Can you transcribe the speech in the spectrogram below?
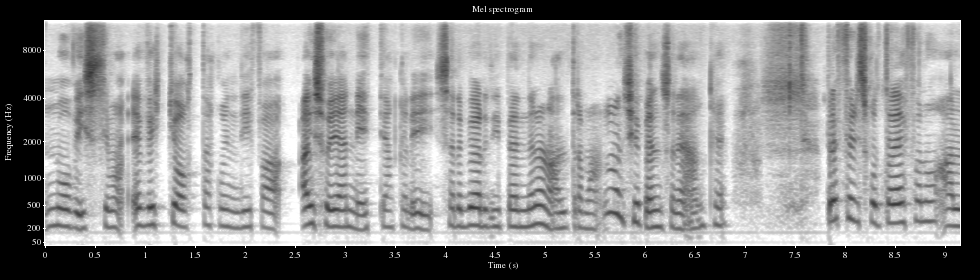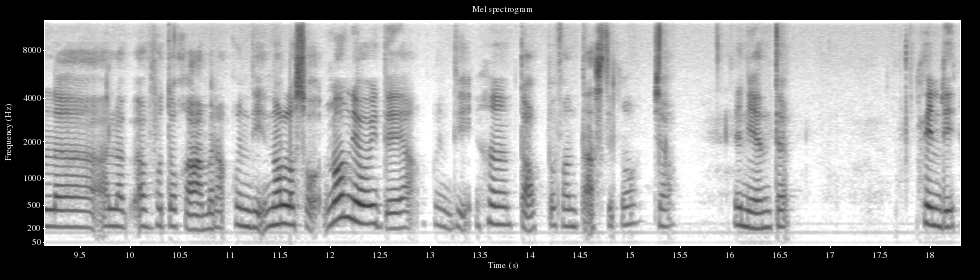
nuovissima, è vecchiotta, quindi fa, ha i suoi annetti, anche lei sarebbe ora di prendere un'altra, ma non ci penso neanche. Preferisco il telefono al, alla, alla, fotocamera, quindi non lo so, non ne ho idea, quindi top, fantastico, già, e niente. Quindi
